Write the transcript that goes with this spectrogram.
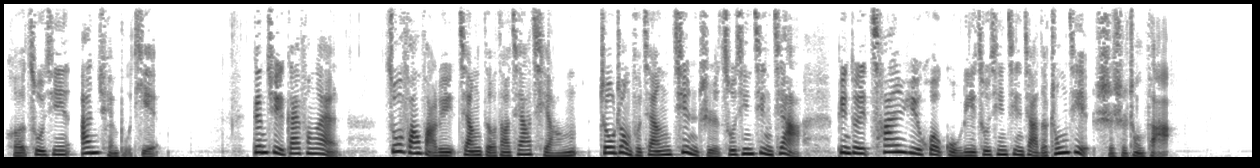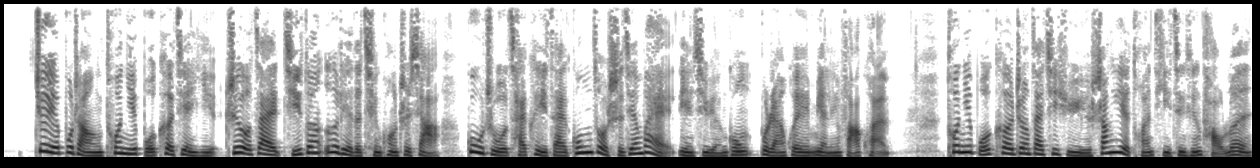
和租金安全补贴。根据该方案，租房法律将得到加强，州政府将禁止租金竞价，并对参与或鼓励租金竞价的中介实施重罚。就业部长托尼·伯克建议，只有在极端恶劣的情况之下，雇主才可以在工作时间外联系员工，不然会面临罚款。托尼·伯克正在继续与商业团体进行讨论，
